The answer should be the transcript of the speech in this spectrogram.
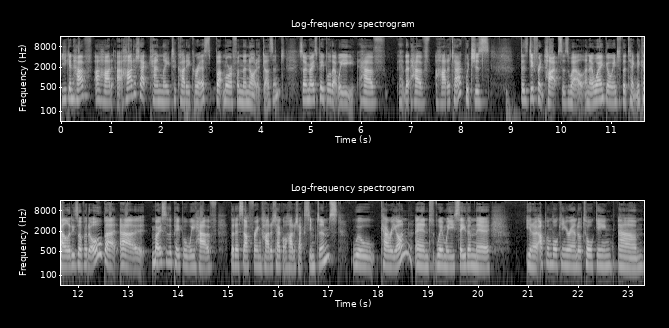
you can have a heart a heart attack can lead to cardiac arrest, but more often than not, it doesn't. So most people that we have that have a heart attack, which is there's different types as well, and I won't go into the technicalities of it all. But uh, most of the people we have that are suffering heart attack or heart attack symptoms will carry on, and when we see them, they're you know up and walking around or talking. Um,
